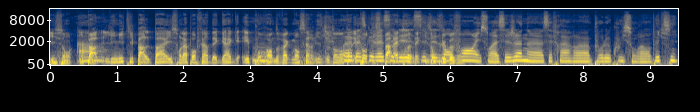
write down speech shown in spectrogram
Ils sont, ils Ah. parlent, limite, ils parlent pas, ils sont là pour faire des gags et pour Mm. rendre vaguement service de temps en Ouais, temps et pour là, disparaître des, dès qu'ils ont des plus besoin. enfants, ils sont assez jeunes, euh, ces frères, euh, pour le coup, ils sont vraiment petits.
